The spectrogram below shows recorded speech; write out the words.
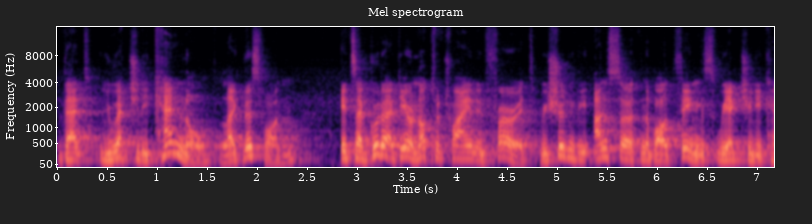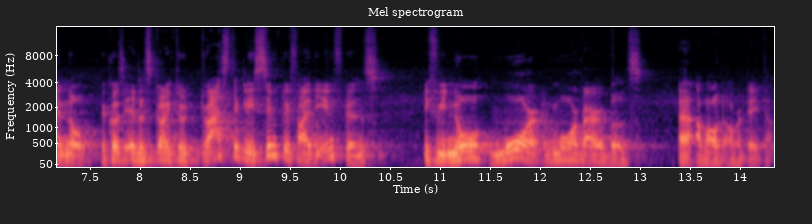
that you actually can know, like this one, it's a good idea not to try and infer it. We shouldn't be uncertain about things we actually can know, because it is going to drastically simplify the inference if we know more and more variables uh, about our data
